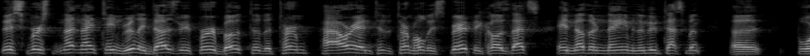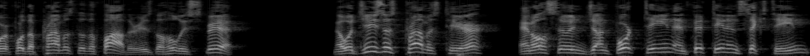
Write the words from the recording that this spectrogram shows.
this verse 19 really does refer both to the term power and to the term Holy Spirit because that's another name in the New Testament uh, for, for the promise of the Father is the Holy Spirit. Now what Jesus promised here, and also in John 14 and 15 and 16,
